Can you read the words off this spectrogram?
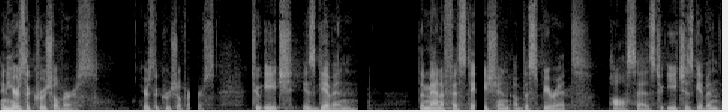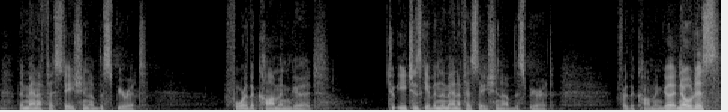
And here's the crucial verse. Here's the crucial verse. To each is given the manifestation of the Spirit, Paul says. To each is given the manifestation of the Spirit for the common good. To each is given the manifestation of the Spirit for the common good. Notice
